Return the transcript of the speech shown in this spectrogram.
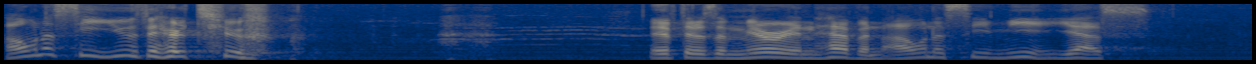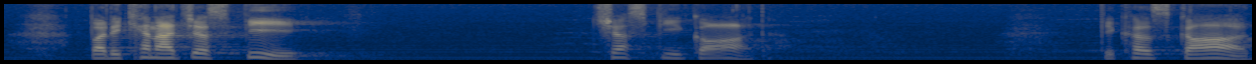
I want to see you there too. If there's a mirror in heaven, I want to see me, yes. But it cannot just be, just be God. Because God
